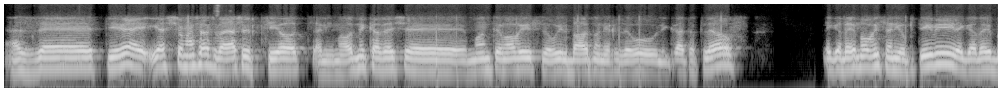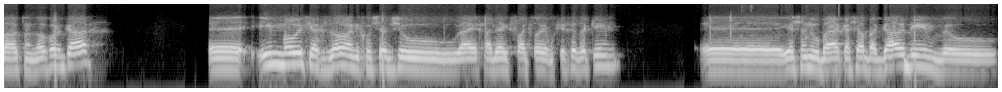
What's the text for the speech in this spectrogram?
אז uh, תראה, יש ממש ממש בעיה של פציעות. אני מאוד מקווה שמונטה מוריס ווויל בארטון יחזרו לקראת הפלייאוף. לגבי מוריס אני אופטימי, לגבי בארטון לא כל כך. Uh, אם מוריס יחזור, אני חושב שהוא אולי אחד האקס פקטורים הכי חזקים. Uh, יש לנו בעיה קשה בגארדים, והוא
